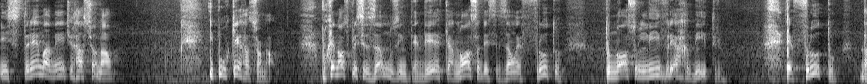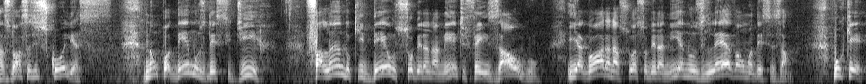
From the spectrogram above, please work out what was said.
extremamente racional. E por que racional? Porque nós precisamos entender que a nossa decisão é fruto do nosso livre-arbítrio, é fruto das nossas escolhas. Não podemos decidir falando que Deus soberanamente fez algo e agora, na sua soberania, nos leva a uma decisão. Porque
